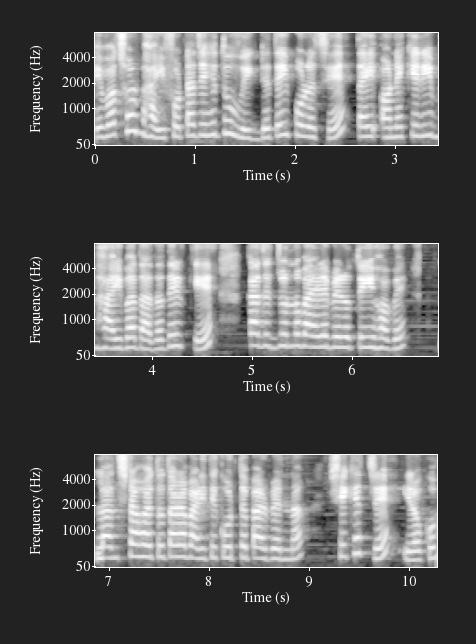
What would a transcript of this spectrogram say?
এবছর ভাইফোঁটা যেহেতু উইকডেতেই পড়েছে, তাই অনেকেরই ভাই বা দাদাদেরকে কাজের জন্য বাইরে বেরোতেই হবে। লাঞ্চটা হয়তো তারা বাড়িতে করতে পারবেন না। সেক্ষেত্রে এরকম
